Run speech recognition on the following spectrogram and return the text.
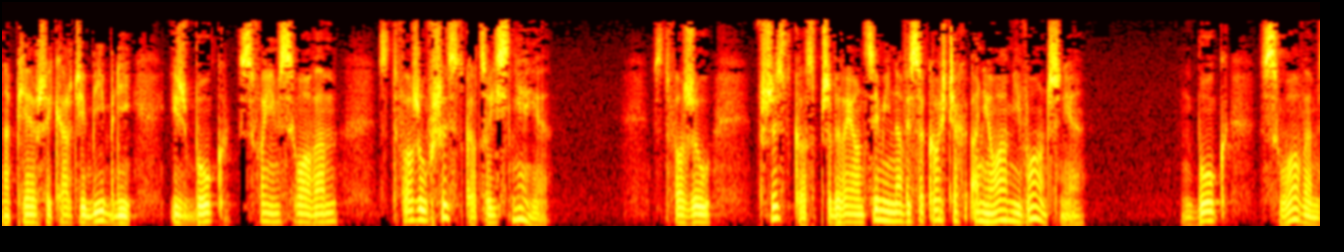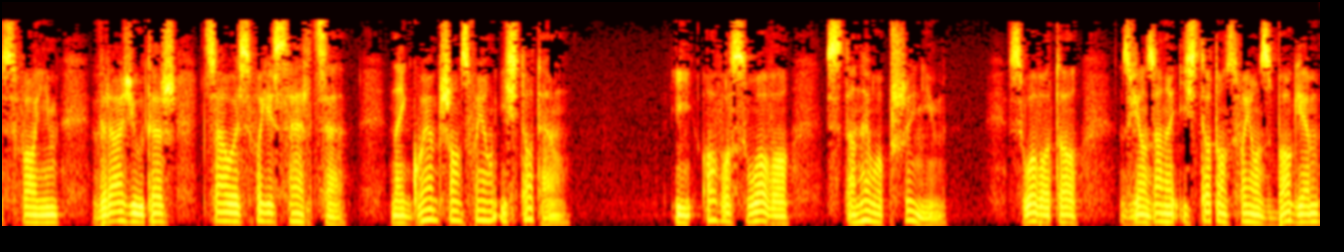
na pierwszej karcie Biblii, iż Bóg swoim słowem stworzył wszystko, co istnieje. Stworzył wszystko z przebywającymi na wysokościach aniołami włącznie. Bóg słowem swoim wyraził też całe swoje serce, najgłębszą swoją istotę. I owo słowo stanęło przy nim. Słowo to, związane istotą swoją z Bogiem,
